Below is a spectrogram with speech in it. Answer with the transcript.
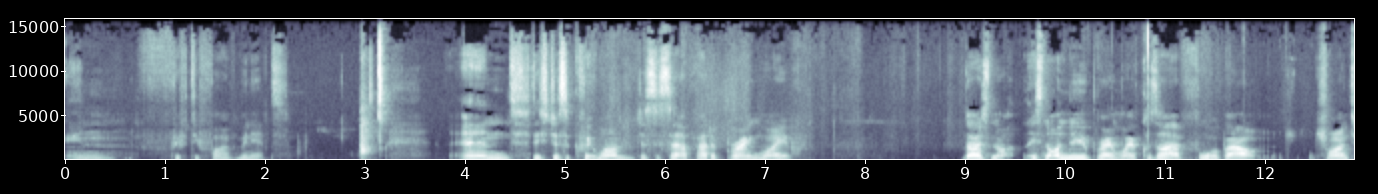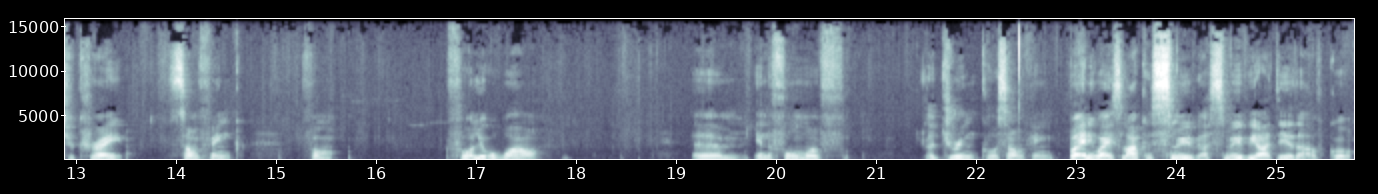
in 55 minutes. And this is just a quick one, just to say I've had a brainwave. Though it's not, it's not a new brainwave because I have thought about trying to create something from for a little while um, in the form of a drink or something. But anyway, it's like a smooth a smoothie idea that I've got.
